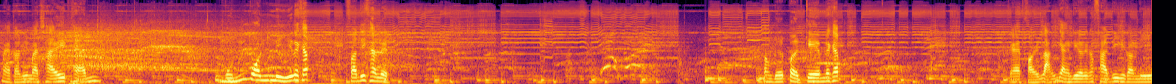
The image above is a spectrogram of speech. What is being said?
แม่ตอนนี้มาใช้แผน หมุนวนหนีนะครับฟาดิคาเลตต้องเดินเปิดเกมนะครับ แกถอยหลังอย่างเดียวเลยครับฟาดี้ตอนนี้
